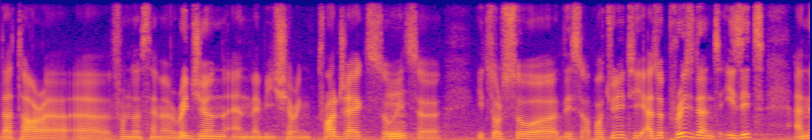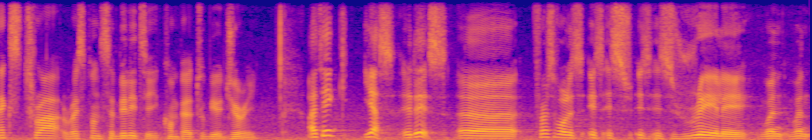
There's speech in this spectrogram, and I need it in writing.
that are uh, uh, from the same uh, region, and maybe sharing projects. So it's uh, it's also uh, this opportunity. As a president, is it an extra responsibility compared to be a jury? I think yes, it is. Uh, first of all, it's, it's, it's, it's, really when, when,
